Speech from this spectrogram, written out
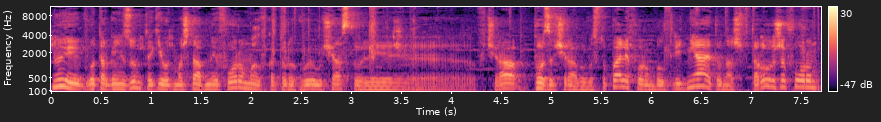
Ну и вот организуем такие вот масштабные форумы, в которых вы участвовали э, вчера, позавчера вы выступали, форум был три дня, это наш второй уже форум.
